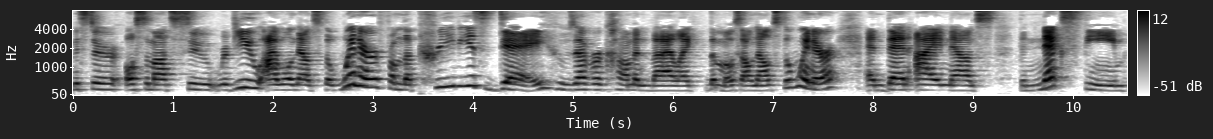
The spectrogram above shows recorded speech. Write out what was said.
Mr. Osomatsu review, I will announce the winner from the previous day. Who's ever commented that I like the most, I'll announce the winner, and then I announce the next theme,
